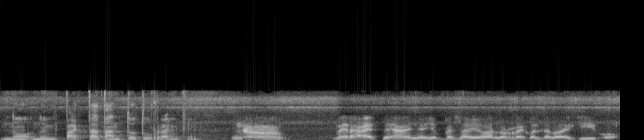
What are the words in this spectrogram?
no, no impacta tanto tu ranking? No, Mira, este año yo empecé a llevar los récords de los equipos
